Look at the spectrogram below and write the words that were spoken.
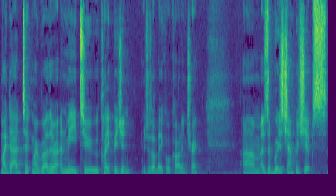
my dad took my brother and me to Clay Pigeon, which is a local karting track, um, as the British Championships.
